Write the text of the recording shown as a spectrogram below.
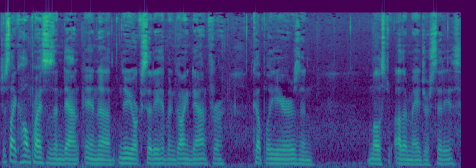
Just like home prices in down in uh, New York City have been going down for a couple of years, and most other major cities.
